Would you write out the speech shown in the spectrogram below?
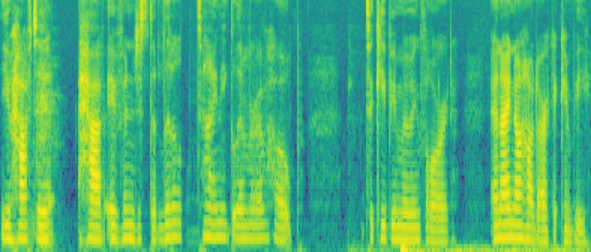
You have to have even just a little tiny glimmer of hope to keep you moving forward. And I know how dark it can be.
